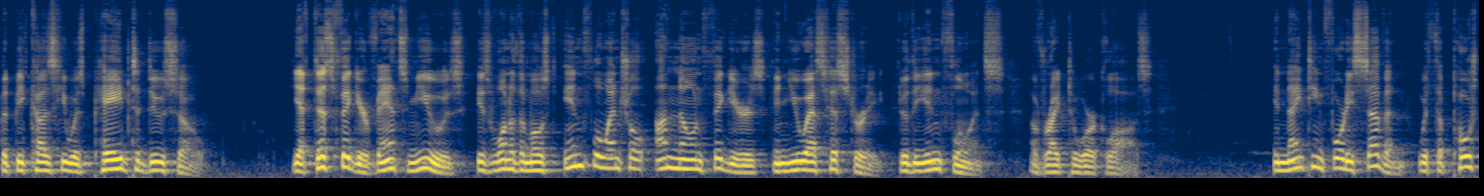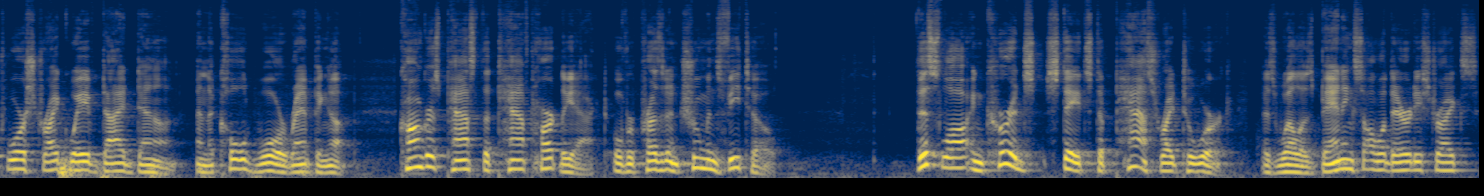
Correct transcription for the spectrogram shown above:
but because he was paid to do so. Yet this figure, Vance Muse, is one of the most influential unknown figures in U.S. history due to the influence of right to work laws. In 1947, with the post war strike wave died down and the Cold War ramping up, Congress passed the Taft Hartley Act over President Truman's veto this law encouraged states to pass right to work, as well as banning solidarity strikes,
